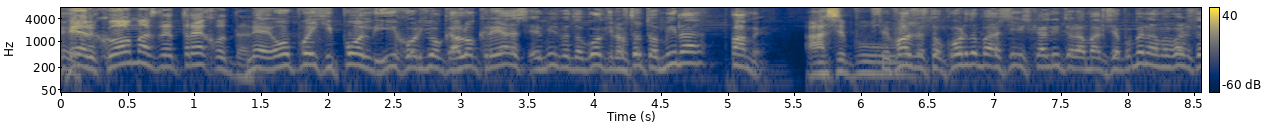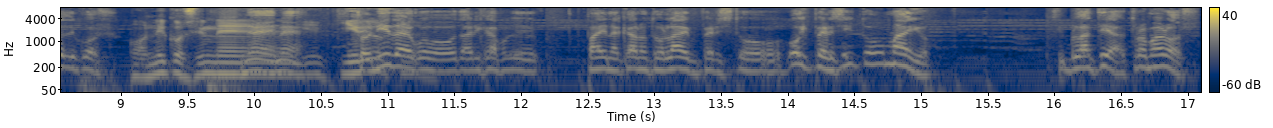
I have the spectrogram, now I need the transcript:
ερχόμαστε τρέχοντας. Ναι, όπου έχει πόλη ή χωριό καλό κρέας, εμείς με τον κόκκινο αυτό το μήνα πάμε. Άσε που. Σε βάζω στο κόρδομα, εσύ έχεις καλύτερο αμάξι από μένα να με βάλεις στο δικό σου. Ο Νίκος είναι. ναι, ναι. κυρίως- Τον είδα εγώ όταν είχα πάει να κάνω το live πέρσι το. Όχι πέρσι, το Μάιο. Στην πλατεία, τρομερός.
